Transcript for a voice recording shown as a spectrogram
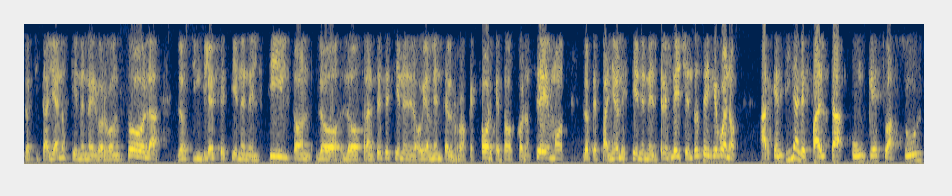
los italianos tienen el gorgonzola, los ingleses tienen el Stilton, lo- los franceses tienen obviamente el Roquefort que todos conocemos, los españoles tienen el tres leche. Entonces dije, bueno, a Argentina le falta un queso azul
